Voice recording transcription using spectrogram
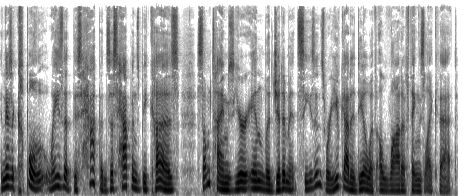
And there's a couple ways that this happens. This happens because sometimes you're in legitimate seasons where you've got to deal with a lot of things like that.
